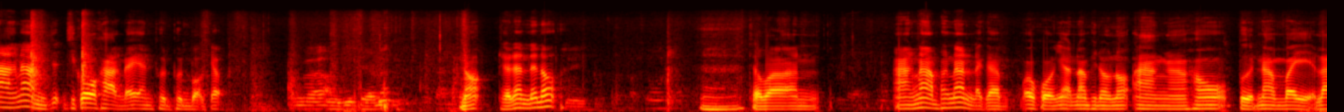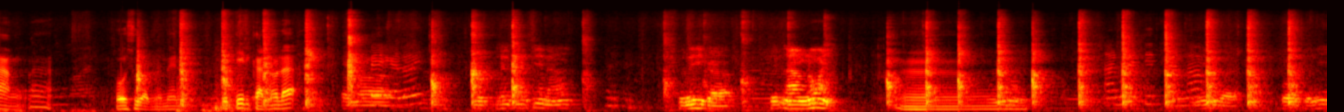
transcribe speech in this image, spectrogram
อ่างน้ำนี่สิก่อข้างได้อันเพิ่นเพิ่นบอกเจ้าทำว่าเอาที่เสียนะเนาะแถวนั้นเด้อเนาะนี่อ่าแต่ว่าอันอ่างน้ำทั้งนั้นแหละครับเอาขออนุญาตน้ำพี่น้องเนาะอ่างอ่าเฮาเปิดน้ำไว้ล่างอ่าโถส้วมนี่แม่นติดๆกันเอาละแต่ว่าเปกันเลยเฮ็ดให้ได้ที่นะ ตัวนี้ก็เป็นอ่างน้อย อืม อันไว้ติดกัน อั เนาะ นนี้ก็ตัวตัวนี้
